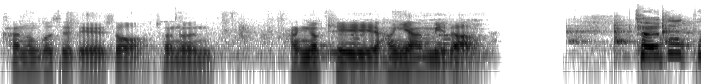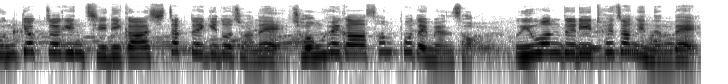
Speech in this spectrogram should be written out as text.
하는 것에 대해서 저는 강력히 항의합니다. 결국 본격적인 질의가 시작되기도 전에 정회가 선포되면서 의원들이 퇴장했는데?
